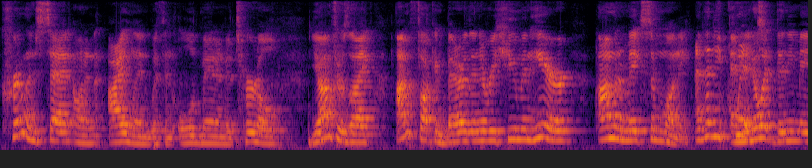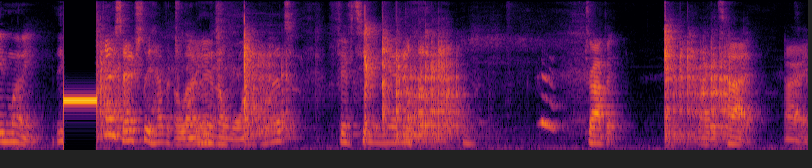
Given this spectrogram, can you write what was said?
Krillin sat on an island with an old man and a turtle. Yamcha was like, I'm fucking better than every human here. I'm gonna make some money. And then he quit. And you know what? Then he made money. You guys actually have a 20 Eleven. and a 1 on it? 15 again. Drop it. Like it's hot. Alright.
